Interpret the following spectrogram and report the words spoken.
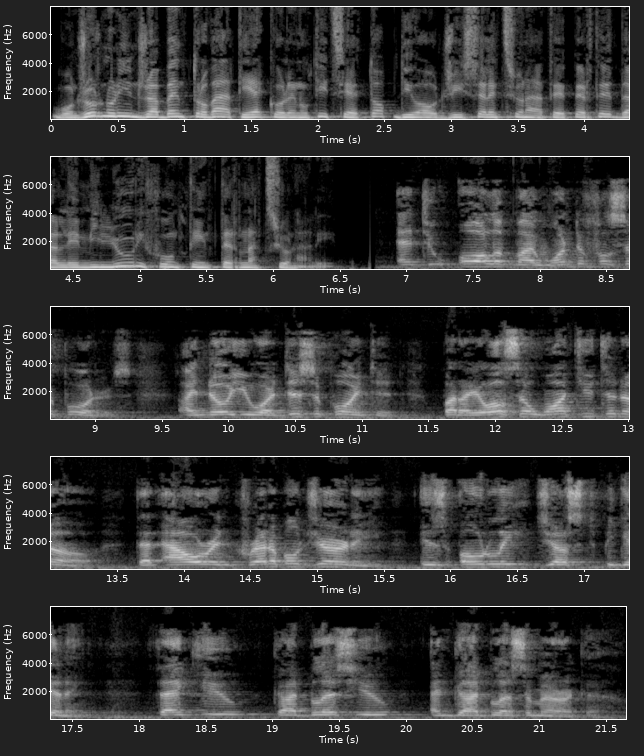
Buongiorno Ninja, ben trovati. Ecco le notizie top di oggi selezionate per te dalle migliori fonti internazionali. And to all of my wonderful supporters, I know you are disappointed, but I also want you to know that our incredible journey is only just beginning. Thank you, God bless you, and God bless America.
